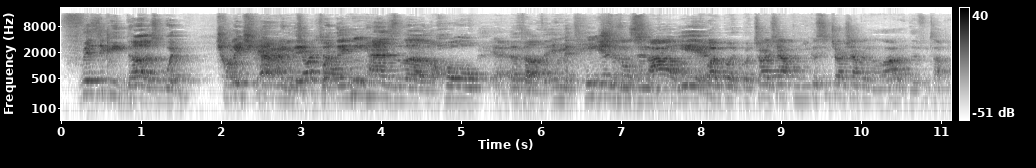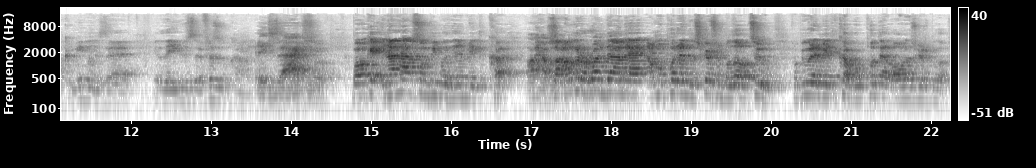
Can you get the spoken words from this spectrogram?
physically does what Charlie Chaplin did, Charlie but then he has the, the whole Yeah. the, the He has imitations and style, yeah. but but but Charlie Chaplin, you can see Charlie Chaplin in a lot of different type of comedians that you know, they use their physical comedy. exactly. So, but okay, and I have some people that didn't make the cut. I have. So I'm gonna run down that. I'm gonna put it in the description below too. For people that made the cut, we'll put that all in the description below.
